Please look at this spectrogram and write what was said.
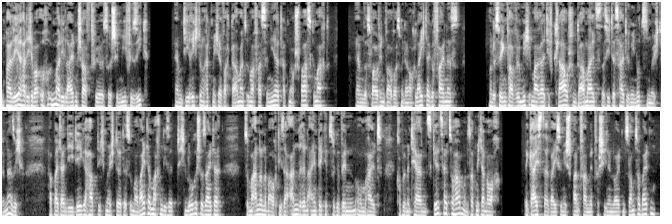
Und parallel hatte ich aber auch immer die Leidenschaft für so Chemie, Physik. Ähm, die Richtung hat mich einfach damals immer fasziniert, hat mir auch Spaß gemacht. Ähm, das war auf jeden Fall auch, was mir dann auch leichter gefallen ist. Und deswegen war für mich immer relativ klar, auch schon damals, dass ich das halt irgendwie nutzen möchte. Ne? Also ich habe halt dann die Idee gehabt, ich möchte das immer weitermachen, diese technologische Seite, zum anderen aber auch diese anderen Einblicke zu gewinnen, um halt komplementären Skillset zu haben. Und das hat mich dann auch begeistert, weil ich es irgendwie spannend fand, mit verschiedenen Leuten zusammenzuarbeiten.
